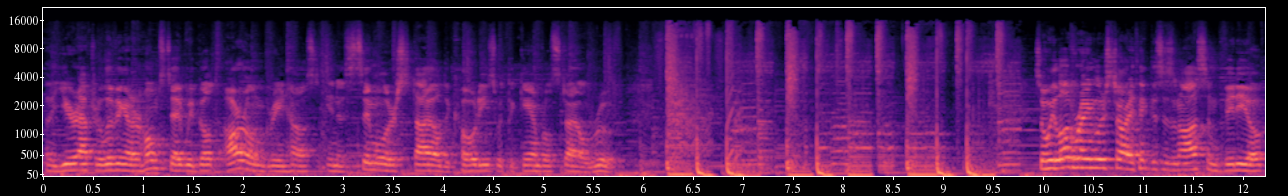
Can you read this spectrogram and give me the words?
a year after living on our homestead, we built our own greenhouse in a similar style to Cody's with the gambrel style roof. So we love Wranglerstar. I think this is an awesome video.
